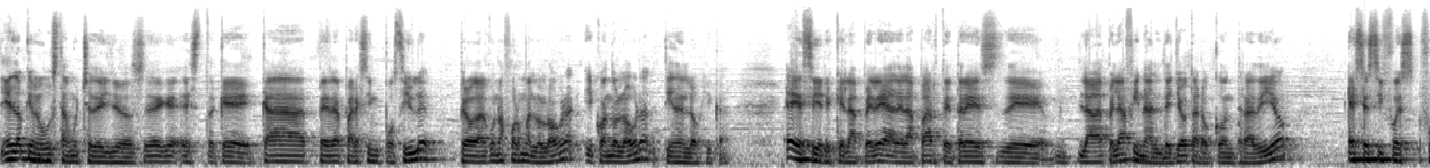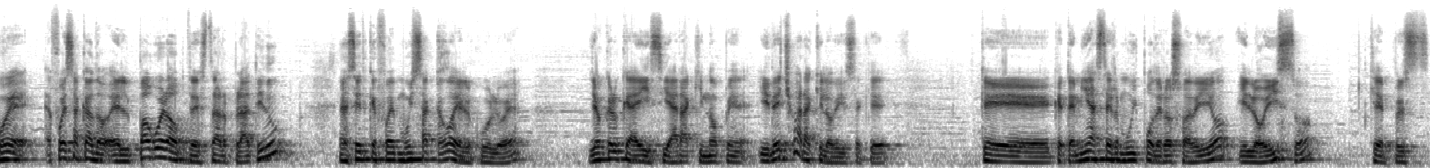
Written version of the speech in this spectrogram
Es lo que me gusta mucho de ellos, esto, que cada pelea parece imposible, pero de alguna forma lo logra y cuando logra tiene lógica. Es decir, que la pelea de la parte 3 de la pelea final de Yotaro contra Dio, ese sí fue, fue, fue sacado el Power Up de Star Platinum, es decir, que fue muy sacado del culo, ¿eh? Yo creo que ahí sí Araki no... Y de hecho Araki lo dice, que que, que temía ser muy poderoso a Dio y lo hizo. Que pues,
